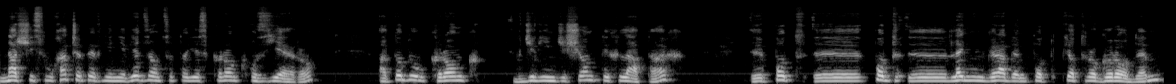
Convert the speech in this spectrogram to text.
nasi słuchacze pewnie nie wiedzą, co to jest krąg Oziero, a to był krąg w 90 latach y, pod, y, pod y, Leningradem, pod Piotrogrodem,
